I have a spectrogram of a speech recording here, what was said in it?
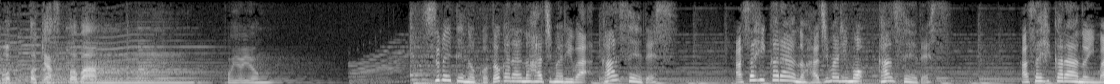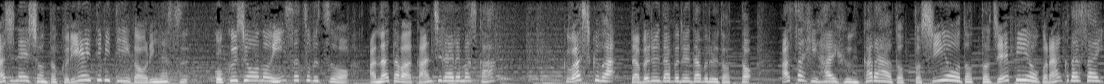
ポッドキャスト版。ぽよよん。すべての事柄の始まりは感性です。アサヒカラーの始まりも感性です。アサヒカラーのイマジネーションとクリエイティビティが織りなす極上の印刷物をあなたは感じられますか？詳しくは www.asahi-color.co.jp をご覧ください。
